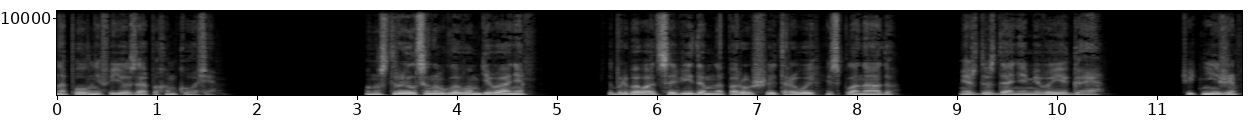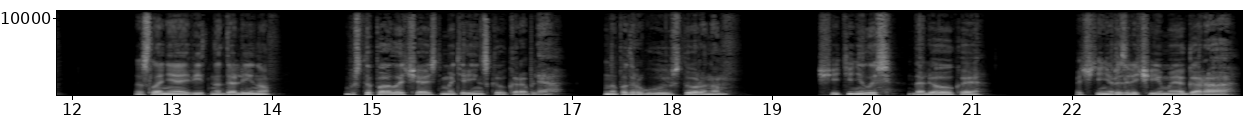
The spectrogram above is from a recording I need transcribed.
наполнив ее запахом кофе. Он устроился на угловом диване, чтобы любоваться видом на поросшую травой эспланаду между зданиями В и Г. Чуть ниже, заслоняя вид на долину, выступала часть материнского корабля, но по другую сторону щетинилась далекая, почти неразличимая гора,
